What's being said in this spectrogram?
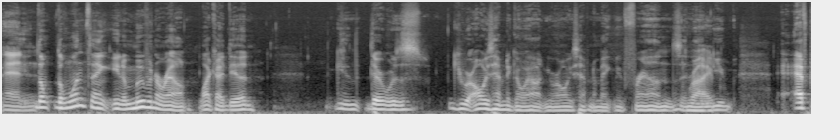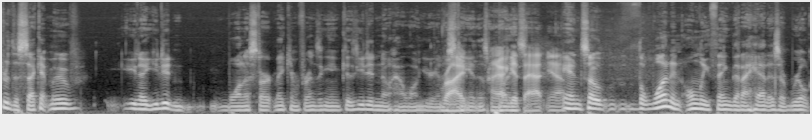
And the the one thing you know, moving around like I did, you, there was you were always having to go out and you were always having to make new friends and Right. you after the second move, you know, you didn't want to start making friends again because you didn't know how long you're going to Right. stay in this place. I- I get that, yeah. And so the one and only thing that I had as a real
